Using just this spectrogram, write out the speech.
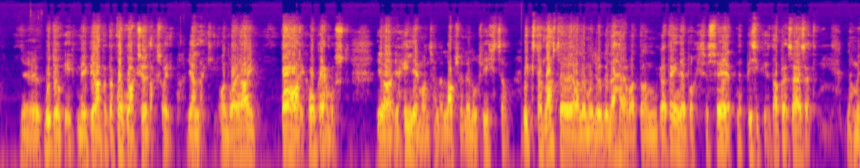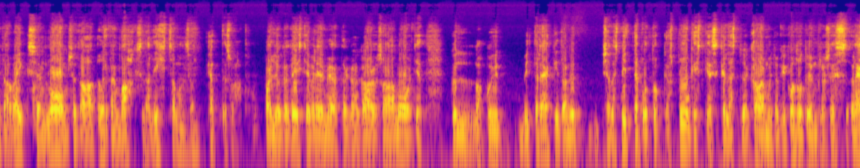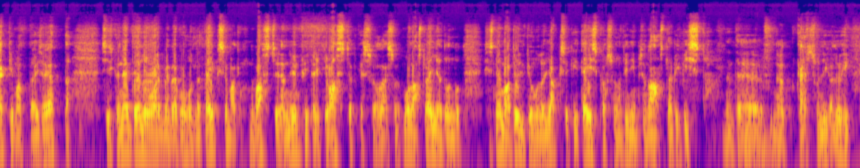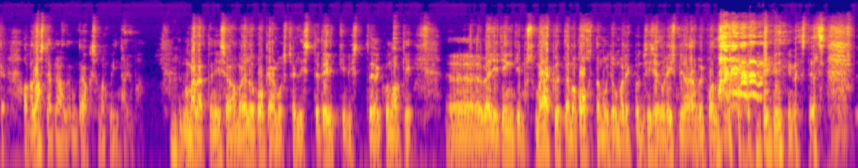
muidugi me ei pea teda kogu aeg söödaks hoidma, jällegi on vaja ainult paari kogemust ja, ja hiljem on sellel lapsel elus lihtsam. miks nad lasteaiale muidugi lähevad, on ka teine põhjus see, et need pisikesed habesääsed noh, mida väiksem loom, seda õrnem lahk, seda lihtsam on sealt kätte saada. paljude teiste preemiatega on ka ju samamoodi, et küll noh, kui mitte rääkida nüüd sellest mitteputukast puugist, kes, kellest ka muidugi kodude ümbruses rääkimata ei saa jätta, siis ka nende eluvormide puhul need väiksemad vastjad ja nümfid, eriti vastjad, kes oleks munast välja tulnud, siis nemad üldjuhul ei jaksagi täiskasvanud inimese nahast läbi pista. Nende kärts on liiga lühike, aga laste peale nad jaksavad minna juba. Et ma mäletan ise oma elukogemust sellist telkimist kunagi välitingimust, ma ei hakka ütlema kohta, muidu ma rikun siseturismi ära võib-olla inimestel.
